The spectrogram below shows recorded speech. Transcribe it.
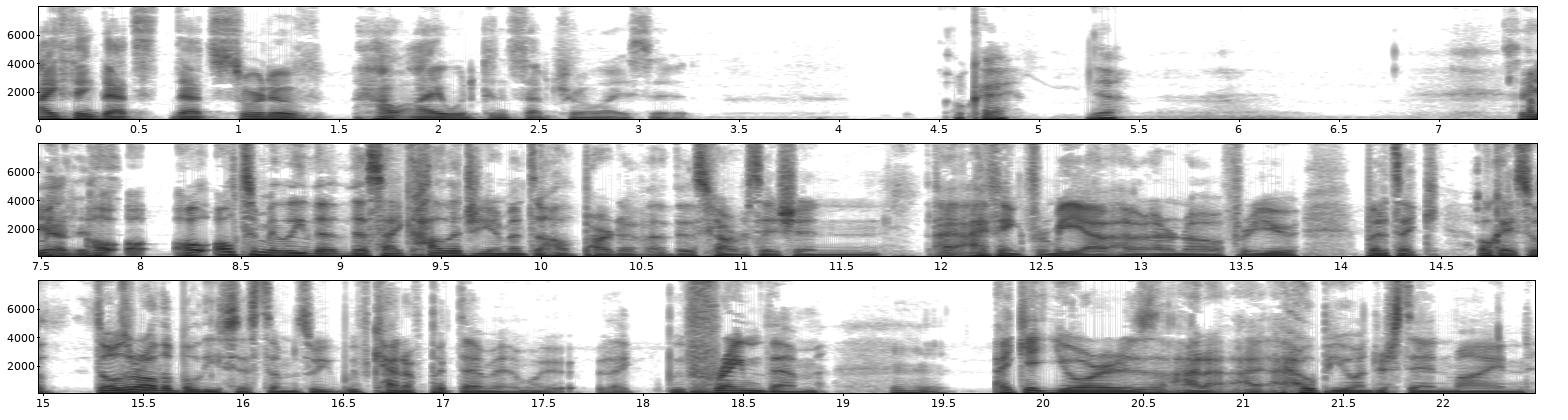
I think that's that's sort of how I would conceptualize it. Okay. Yeah. So yeah, mean, this, ul- ul- ultimately, the, the psychology and mental health part of, of this conversation, I, I think for me, I, I don't know for you, but it's like, okay, so those are all the belief systems. We, we've kind of put them, in, we, like, we framed them. Mhm. I get yours. I, I, I hope you understand mine.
